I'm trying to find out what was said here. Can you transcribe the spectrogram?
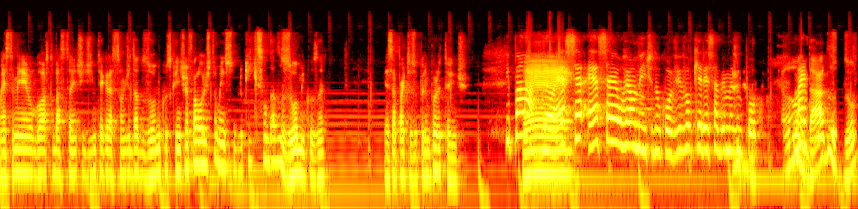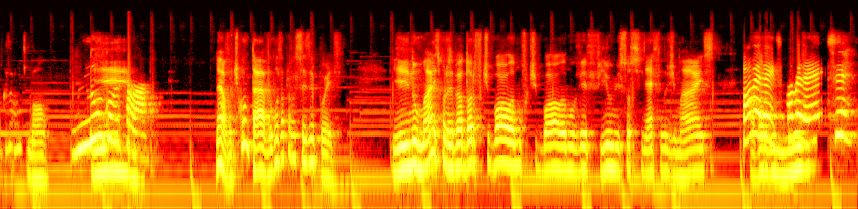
mas também eu gosto bastante de integração de dados ômicos, que a gente vai falar hoje também sobre o que, que são dados ômicos, né? Essa parte é super importante. E palavrão, é... essa, essa eu realmente nunca ouvi, vou querer saber mais um pouco. Não, Mas, dados ômicos é muito bom. Nunca e... ouvi falar. Não, vou te contar, vou contar para vocês depois. E no mais, por exemplo, eu adoro futebol, amo futebol, amo ver filme, sou cinéfilo demais. Palmeirense, palmeirense.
